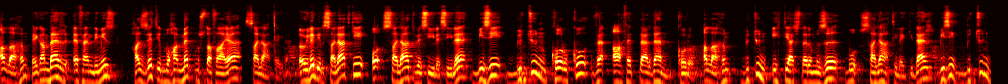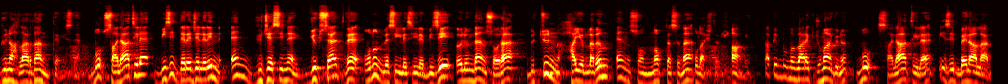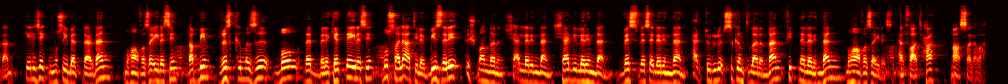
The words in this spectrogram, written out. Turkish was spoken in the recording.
Allah'ım Peygamber Efendimiz Hazreti Muhammed Mustafa'ya salat eyle. Öyle bir salat ki o salat vesilesiyle bizi bütün korku ve afetlerden koru. Allah'ım bütün ihtiyaçlarımızı bu salat ile gider, bizi bütün günahlardan temizle. Bu salat ile bizi derecelerin en yücesine yükselt ve onun vesilesiyle bizi ölümden sonra bütün hayırların en son noktasına ulaştırır. Amin. Rabbim bu mübarek cuma günü bu salat ile bizi belalardan, gelecek musibetlerden muhafaza eylesin. Rabbim rızkımızı bol ve bereketli eylesin. Bu salat ile bizleri düşmanların şerlerinden, şerlilerinden, vesveselerinden, her türlü sıkıntılarından, fitnelerinden muhafaza eylesin. El Fatiha ma'as salavat.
